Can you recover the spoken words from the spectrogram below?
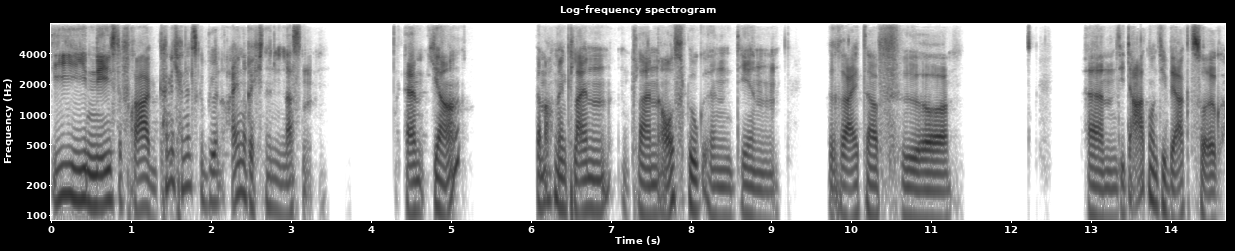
Die nächste Frage, kann ich Handelsgebühren einrechnen lassen? Ähm, ja, da machen wir einen kleinen, einen kleinen Ausflug in den Reiter für ähm, die Daten und die Werkzeuge.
